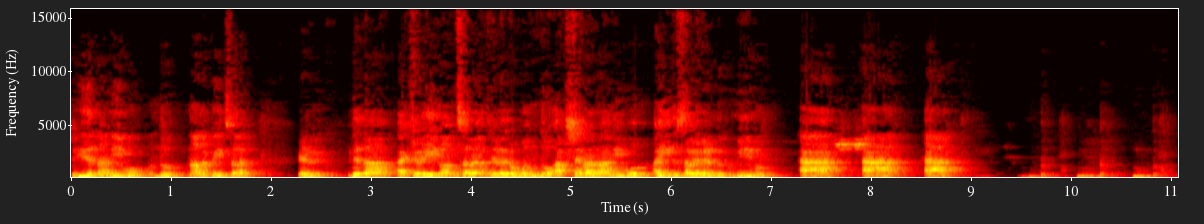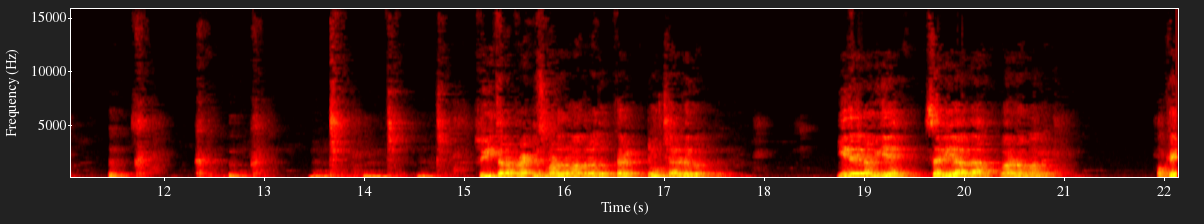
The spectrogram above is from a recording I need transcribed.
ಸೊ ಇದನ್ನ ನೀವು ಒಂದು ನಾಲ್ಕೈದು ಸಲ ಹೇಳಬೇಕು. ಇದನ್ನ ಆಕ್ಚುಲಿ ಇನ್ನೊಂದ್ ಸಲ ಅಂತ ಹೇಳಿದ್ರೆ ಒಂದು ಅಕ್ಷರನ ನೀವು ಐದು ಸಲ ಹೇಳಬೇಕು ಮಿನಿಮಮ್ ಆ ಆ ಆ ಸೊ ಈ ತರ ಪ್ರಾಕ್ಟೀಸ್ ಮಾಡಿದ್ರೆ ಮಾತ್ರ ಅದು ಕರೆಕ್ಟ್ ಉಚ್ಚಾರಣೆ ಬರುತ್ತೆ. ಇದೇ ನಮಗೆ ಸರಿಯಾದ ವರ್ಣಮಾಲೆ. ಓಕೆ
